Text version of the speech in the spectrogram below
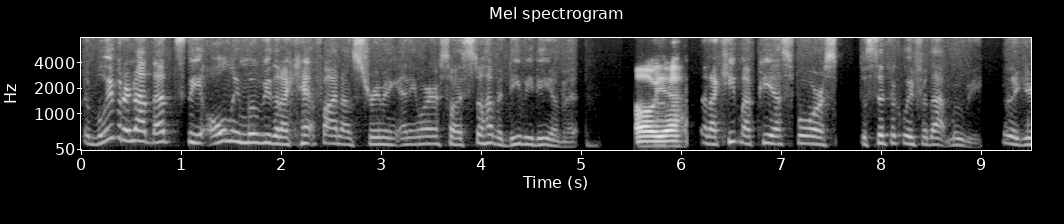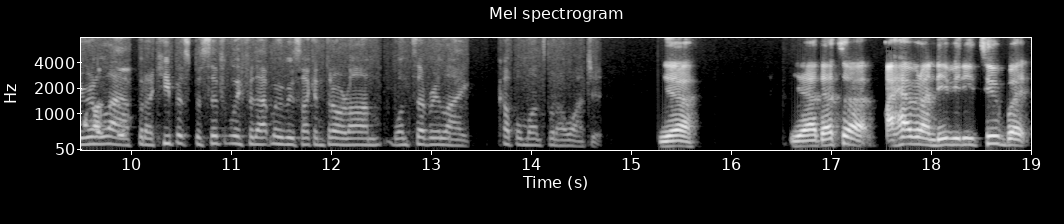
believe it or not, that's the only movie that I can't find on streaming anywhere. So I still have a DVD of it, Oh yeah. and I keep my PS4 specifically for that movie. Like you're gonna laugh, but I keep it specifically for that movie so I can throw it on once every like couple months when I watch it. Yeah. Yeah, that's a I have it on DVD too, but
